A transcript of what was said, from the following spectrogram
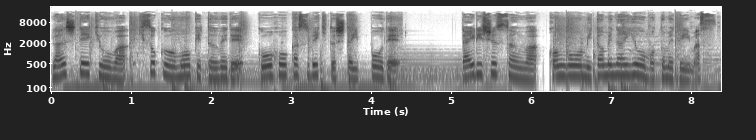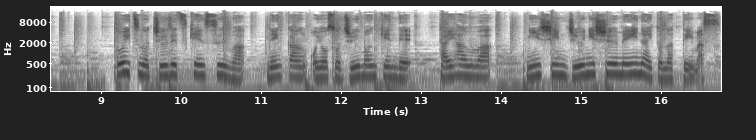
卵子提供は規則を設けた上で合法化すべきとした一方で代理出産は今後も認めないよう求めています。ドイツの中絶件数は年間およそ10万件で大半は妊娠12週目以内となっています。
